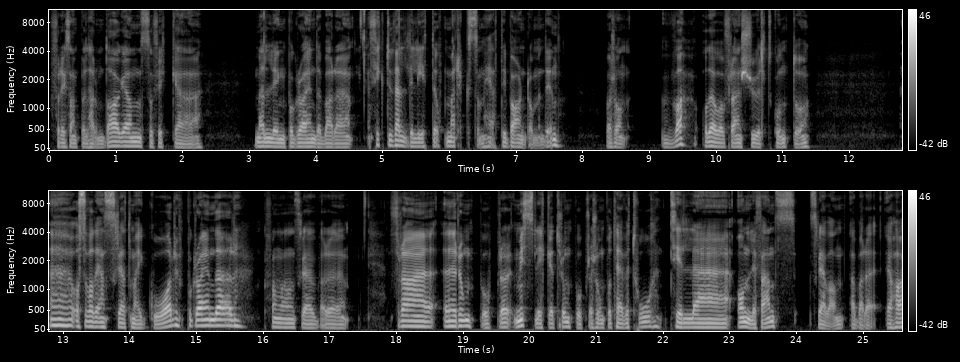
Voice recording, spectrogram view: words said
For eksempel her om dagen så fikk jeg melding på Grindr bare 'Fikk du veldig lite oppmerksomhet i barndommen din?' Bare sånn Hva? Og det var fra en skjult konto. Eh, og så var det en som skrev til meg i går på Grindr. Hva faen var det han skrev? Bare fra eh, rumpeopera- mislykket rumpeoperasjon på TV 2 til uh, Onlyfans, skrev han. Jeg bare Jaha,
